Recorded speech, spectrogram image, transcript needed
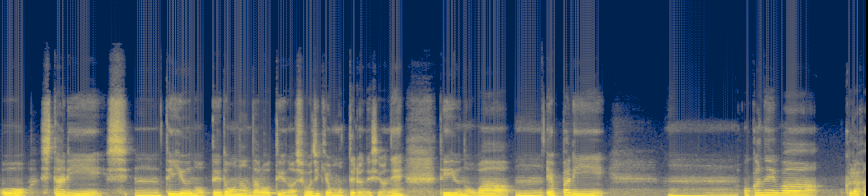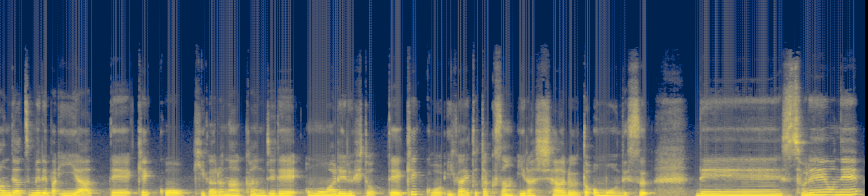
をしたりうん、っていうのってどうなんだろうっていうのは正直思ってるんですよね。っていうのは、うん、やっぱり、うん、お金はクラファンで集めればいいやって結構気軽な感じで思われる人って結構意外とたくさんいらっしゃると思うんです。でそれをね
